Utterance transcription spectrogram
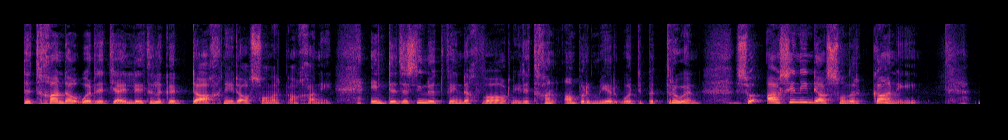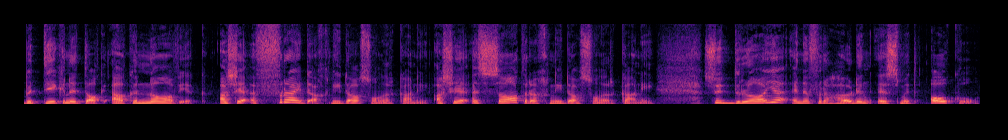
dit gaan daaroor dat jy letterlik 'n dag nie daarsonder kan gaan nie. En dit is nie noodwendig waar nie. Dit gaan amper meer oor die patroon. So as jy nie daarsonder kan nie, beteken dit dalk elke naweek. As jy 'n Vrydag nie daarsonder kan nie, as jy 'n Saterdag nie daarsonder kan nie. Sodra jy in 'n verhouding is met alkohol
